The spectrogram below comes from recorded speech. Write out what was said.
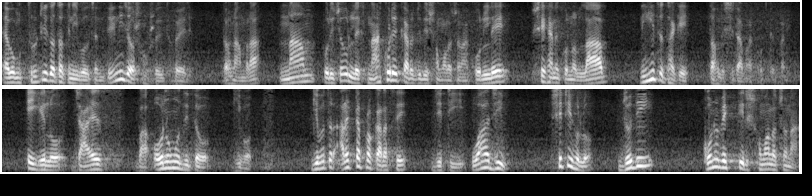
এবং ত্রুটির কথা তিনি বলছেন, তিনি নিজেও সংশোধিত হয়ে যেতেন। তখন আমরা নাম, পরিচয় উল্লেখ না করে কারও যদি সমালোচনা করলে সেখানে কোনো লাভ নিহিত থাকে, তাহলে সেটা আমরা করতে পারি। এই গেল জায়েজ বা অনুমোদিত গিবত। গিবতের আরেকটা প্রকার আছে, যেটি ওয়াজিব। সেটি হলো যদি কোনো ব্যক্তির সমালোচনা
